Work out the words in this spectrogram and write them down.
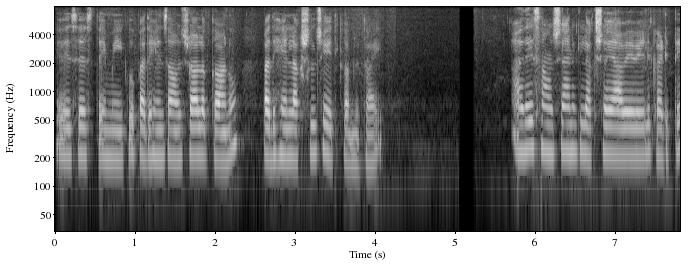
వేసేస్తే మీకు పదిహేను సంవత్సరాలకు గాను పదిహేను లక్షలు చేతికి అందుతాయి. అదే సంవత్సరానికి లక్ష యాభై వేలు కడితే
